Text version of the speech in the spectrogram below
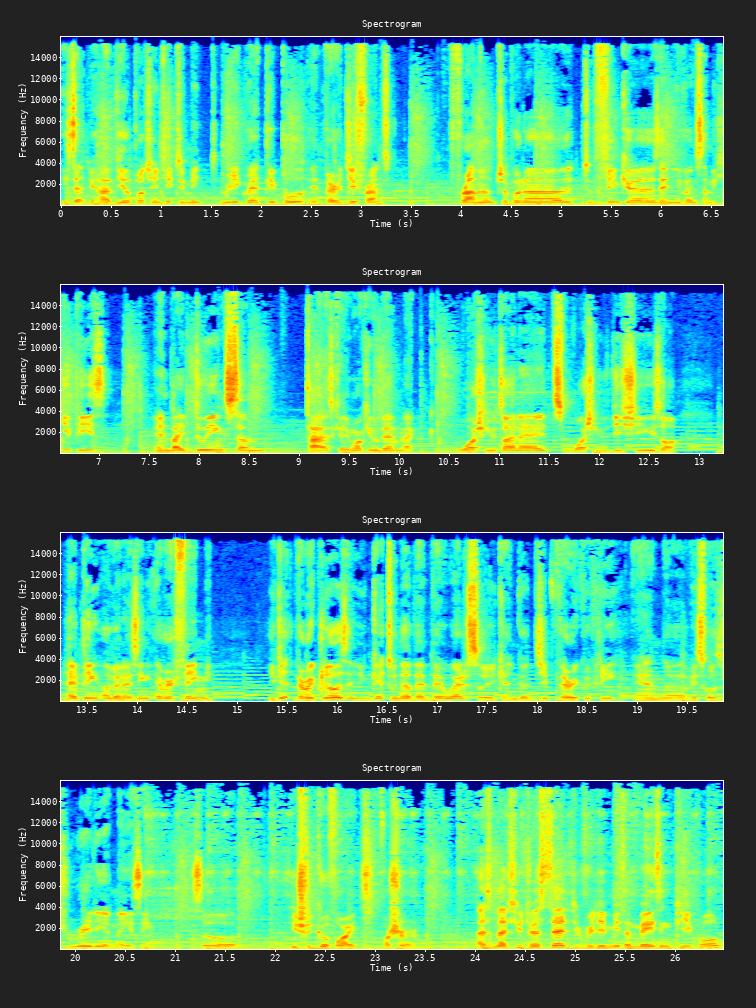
is that you have the opportunity to meet really great people and very different, from entrepreneurs to thinkers and even some hippies. And by doing some tasks and working with them, like washing the toilets, washing the dishes, or helping organizing everything, you get very close and you get to know them very well so you can go deep very quickly and uh, this was really amazing so you should go for it for sure As Matthew just said, you really meet amazing people.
